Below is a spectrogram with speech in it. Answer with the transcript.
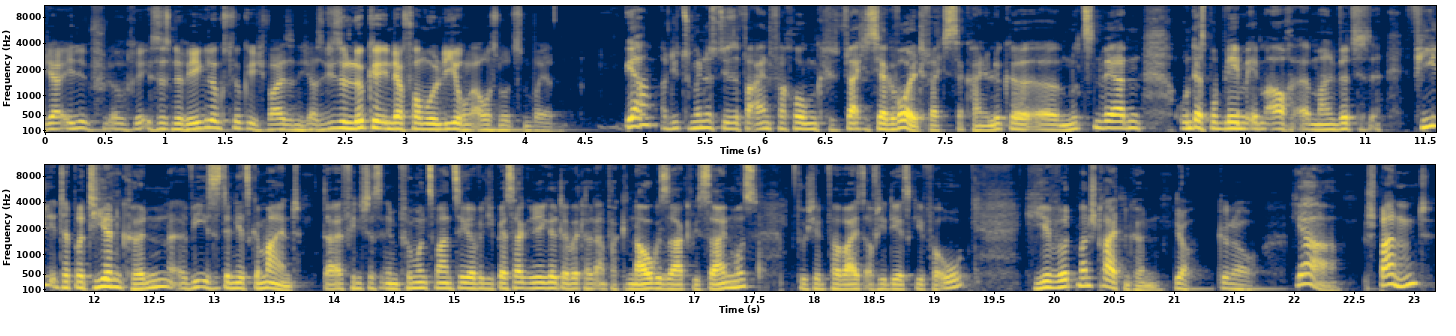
ja, ist es eine Regelungslücke? Ich weiß es nicht. Also diese Lücke in der Formulierung ausnutzen werden. Ja, die zumindest diese Vereinfachung, vielleicht ist es ja gewollt, vielleicht ist ja keine Lücke, äh, nutzen werden. Und das Problem eben auch, äh, man wird viel interpretieren können, äh, wie ist es denn jetzt gemeint. Daher finde ich das in dem 25er wirklich besser geregelt. Da wird halt einfach genau gesagt, wie es sein muss, durch den Verweis auf die DSGVO. Hier wird man streiten können. Ja, genau. Ja. Spannend,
